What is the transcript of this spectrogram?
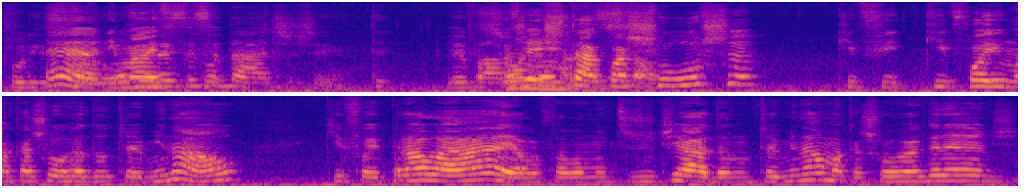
Por isso É, animais- necessidade de levar A gente tá com a. Xuxa, que, fi- que foi uma cachorra do terminal, que foi pra lá, ela tava muito judiada no terminal, uma cachorra grande.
